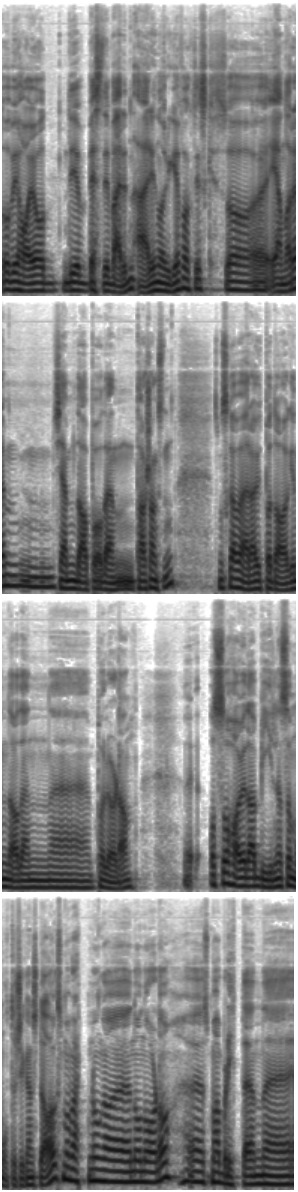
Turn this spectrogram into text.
og vi har jo de beste i verden er i Norge, faktisk. Så en av dem kommer da på den tar sjansen, som skal være ute på dagen da den eh, på lørdagen. Eh, Og så har vi da Bilenes og motorsykkelens dag, som har vært noen, noen år nå. eh, Som har blitt en eh,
